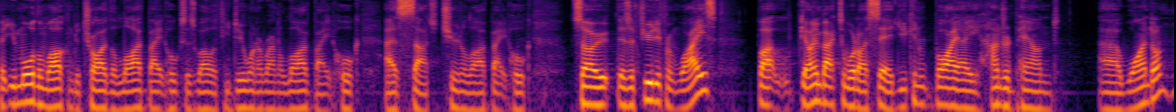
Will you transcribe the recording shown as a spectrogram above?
But you're more than welcome to try the live bait hooks as well if you do want to run a live bait hook as such, tuna live bait hook. So there's a few different ways. But going back to what I said, you can buy a hundred pound uh, wind on,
